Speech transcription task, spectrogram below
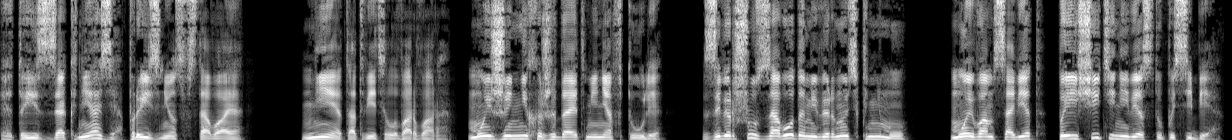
Это из-за князя, произнес, вставая. «Нет», — ответила Варвара, — «мой жених ожидает меня в Туле. Завершу с заводом и вернусь к нему. Мой вам совет — поищите невесту по себе».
